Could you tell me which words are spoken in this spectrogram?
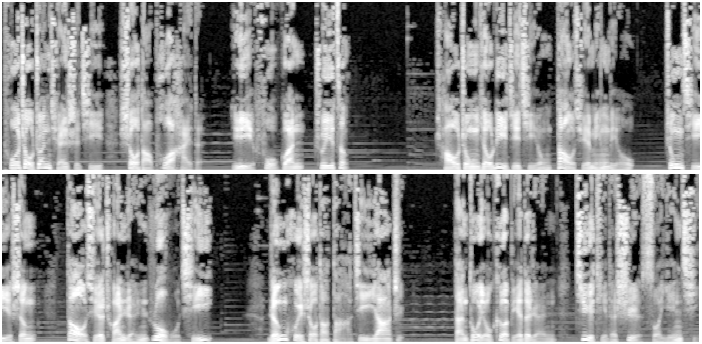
托胄专权时期受到迫害的，予以复官追赠。朝中又立即启用道学名流，终其一生，道学传人若无其意，仍会受到打击压制，但多由个别的人具体的事所引起。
